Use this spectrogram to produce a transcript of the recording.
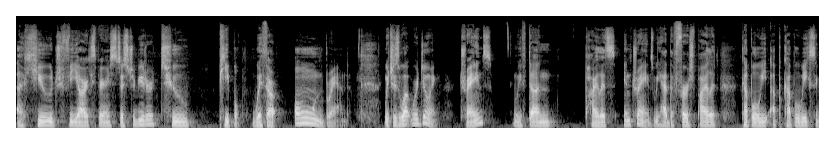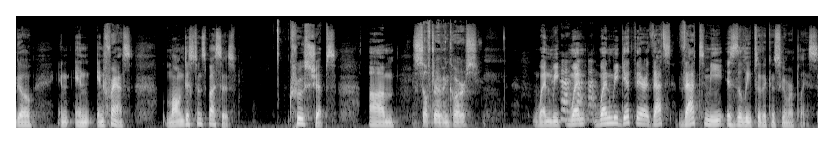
a huge VR experience distributor to people with our own brand, which is what we're doing. Trains, we've done pilots in trains. We had the first pilot a couple we, a couple weeks ago in, in, in France. Long distance buses, cruise ships. Um, Self-driving cars. when we when when we get there that's that to me is the leap to the consumer place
